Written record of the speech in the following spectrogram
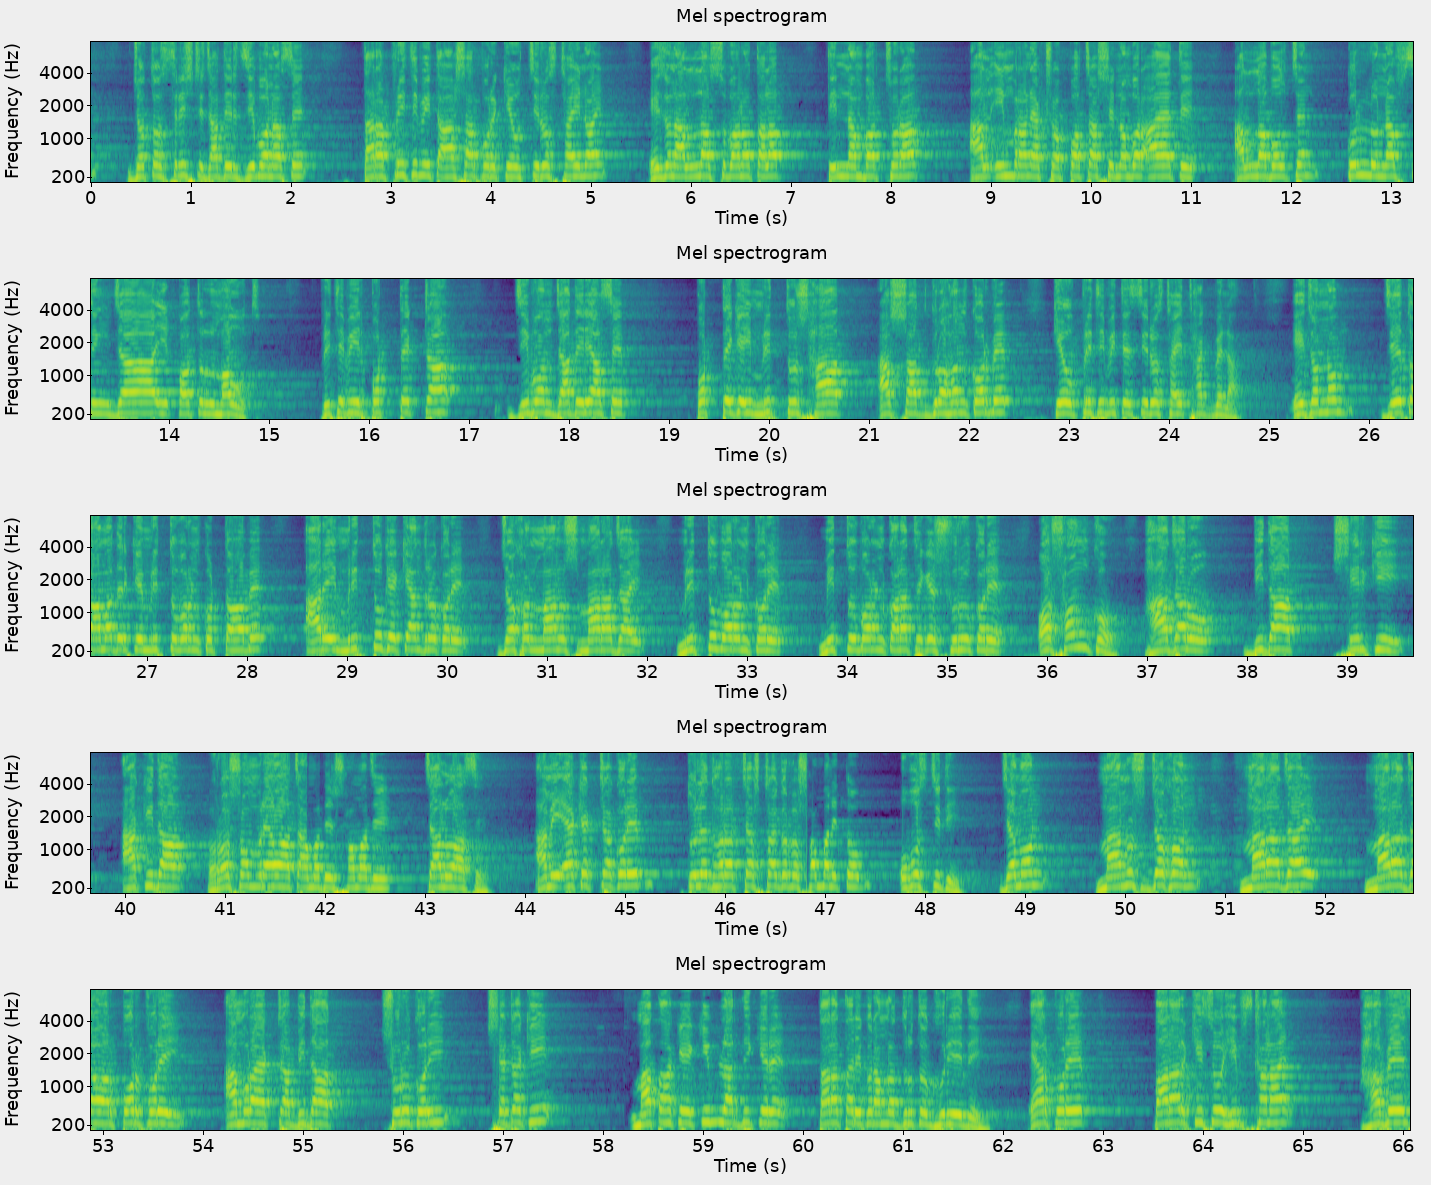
যত সৃষ্টি যাদের জীবন আছে, তারা পৃথিবীতে আসার পরে কেউ চিরস্থায়ী নয়। এই জন্য আল্লাহ সুবাহতালা তিন নম্বর ছোড়া আল ইমরান একশো পঁচাশি নম্বর আয়াতে আল্লাহ বলছেন, কুল্লু নাফসিং জাই কতুল মাউথ পৃথিবীর প্রত্যেকটা জীবন যাদের আছে, প্রত্যেকেই মৃত্যুর স্বাদ, আস্বাদ গ্রহণ করবে। কেউ পৃথিবীতে চিরস্থায়ী থাকবে না। এই জন্য যেহেতু আমাদেরকে মৃত্যুবরণ করতে হবে, আর এই মৃত্যুকে কেন্দ্র করে যখন মানুষ মারা যায়, মৃত্যুবরণ করে, মৃত্যুবরণ করা থেকে শুরু করে অসংখ্য হাজারো বিদাত শিরকি আকিদা, রসম রেওয়াজ আমাদের সমাজে চালু আছে। আমি এক একটা করে তুলে ধরার চেষ্টা করব সম্মানিত উপস্থিতি। যেমন, মানুষ যখন মারা যায়, মারা যাওয়ার পরপরেই আমরা একটা বিদাত শুরু করি। সেটা কি? মাথাকে কিবলার দিকে তাড়াতাড়ি করে আমরা দ্রুত ঘুরিয়ে দিই। এরপরে পাড়ার কিছু হিপসখানায় হাফেজ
